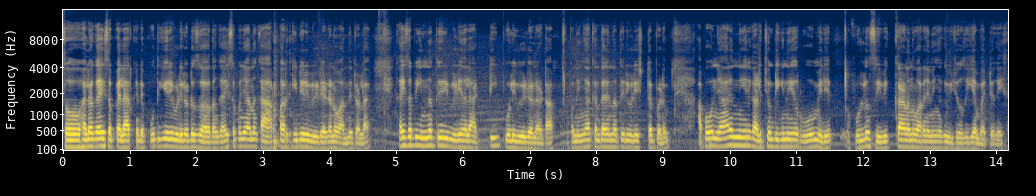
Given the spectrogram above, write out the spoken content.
സോ ഹലോ ഗൈസ് അപ്പോൾ എല്ലാവർക്കും എന്റെ പുതിയൊരു വീഡിയോയിലോട്ട് സ്വാഗതം. ഗൈസ് അപ്പോൾ ഞാൻ കാർ പാർക്കിന്റെ ഒരു വീഡിയോ ആയിട്ടാണ് വന്നിട്ടുള്ളത്. ഗൈസ് അപ്പോൾ ഇന്നത്തെ ഒരു വീഡിയോ നല്ല അടിപൊളി വീഡിയോ ആണ് കേട്ടോ. അപ്പോൾ നിങ്ങൾക്ക് എന്തായാലും ഇന്നത്തെ ഒരു വീഡിയോ ഇഷ്ടപ്പെടും. അപ്പോൾ ഞാൻ ഇന്ന് ഈ കളിച്ചുകൊണ്ടിരിക്കുന്ന ഈ റൂമിൽ ഫുള്ളും സിവിക്കാണെന്ന് പറഞ്ഞാൽ നിങ്ങൾക്ക് വിശ്വസിക്കാൻ പറ്റുമോ ഗൈസ്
